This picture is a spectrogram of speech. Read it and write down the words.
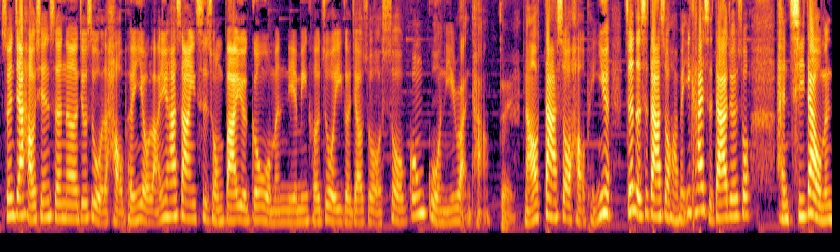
孙家豪先生呢，就是我的好朋友啦，因为他上一次从八月跟我们联名合作一个叫做手工果泥软糖，对，然后大受好评，因为真的是大受好评。一开始大家就会说很期待我们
